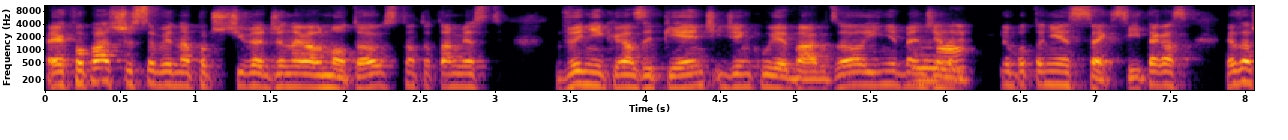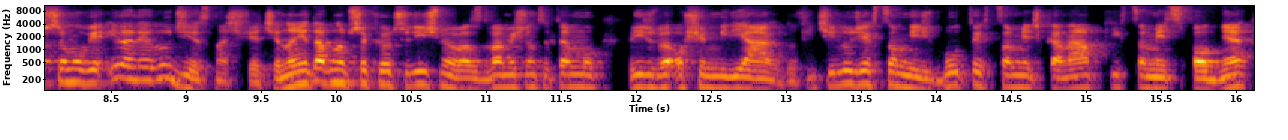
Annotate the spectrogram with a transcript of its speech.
a jak popatrzysz sobie na poczciwe General Motors, no to tam jest wynik razy pięć i dziękuję bardzo i nie będzie no. lepiej, no bo to nie jest sexy. I teraz ja zawsze mówię, ile ludzi jest na świecie? No niedawno przekroczyliśmy was dwa miesiące temu liczbę 8 miliardów i ci ludzie chcą mieć buty, chcą mieć kanapki, chcą mieć spodnie,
